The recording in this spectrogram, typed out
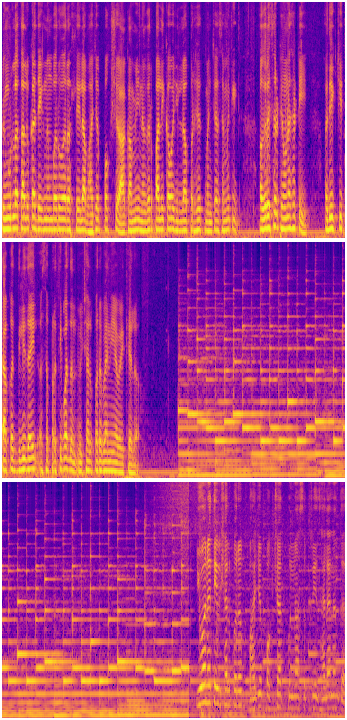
वेंगुर्ला तालुक्यात एक नंबरवर असलेला भाजप पक्ष आगामी नगरपालिका व जिल्हा परिषद पंचायत समितीत अग्रेसर ठेवण्यासाठी अधिकची ताकद दिली जाईल असं प्रतिपादन विशाल परब यांनी यावेळी केलं. युवा विशाल परब भाजप पक्षात पुन्हा सक्रिय झाल्यानंतर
